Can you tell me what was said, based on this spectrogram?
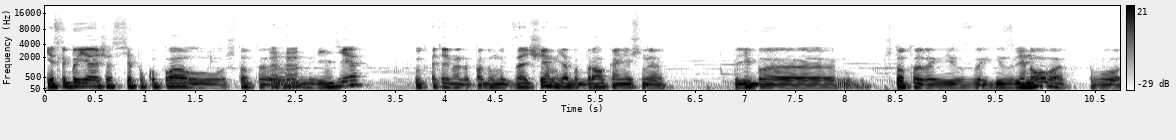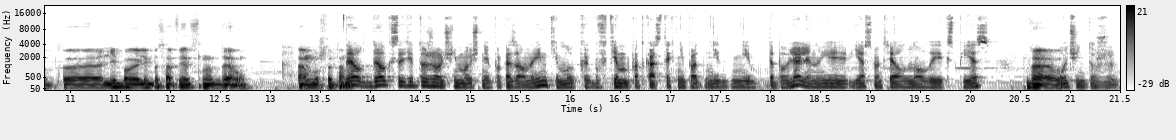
если бы я сейчас себе покупал что-то Мгм. на винде, тут хотя надо подумать, зачем, я бы брал, конечно, либо э, что-то из, из Lenovo, вот, э, либо, либо, соответственно, Dell. Потому что там... Dell, Dell, кстати, тоже очень мощные показал новинки. Мы как бы в тему подкаста их не, не, не добавляли, но я, я смотрел новый XPS. да, вот, Очень тоже,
